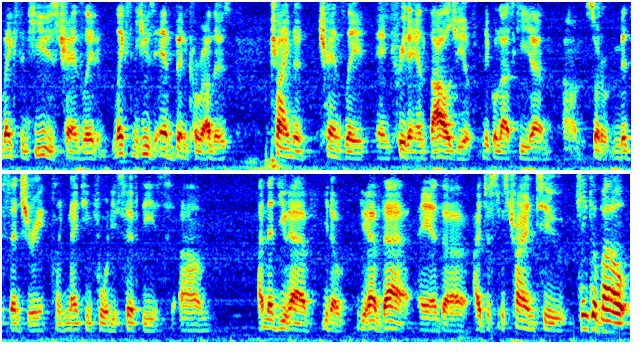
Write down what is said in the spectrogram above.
Langston Hughes translated Langston Hughes and Ben Carruthers trying to translate and create an anthology of Nicolas Guillen, um, sort of mid-century, like 1940s, 50s. Um, and then you have, you know, you have that. And uh, I just was trying to think about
